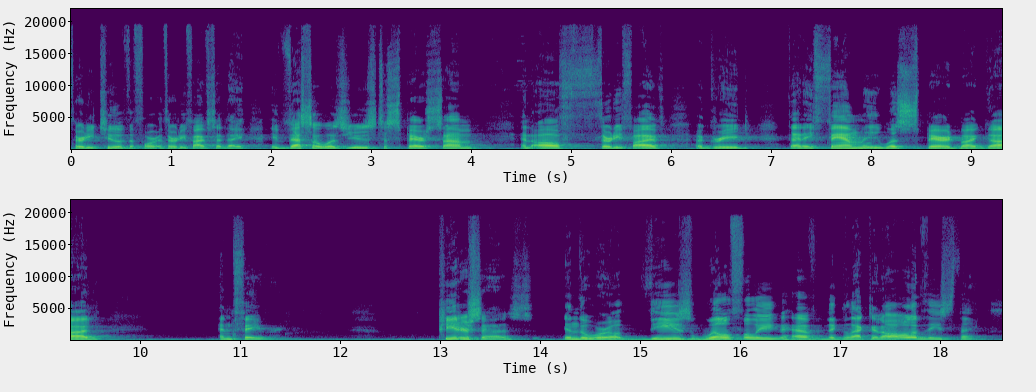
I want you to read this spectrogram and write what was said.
32 of the 35 said that a vessel was used to spare some, and all 35 agreed that a family was spared by God and favored. Peter says in the world, these willfully have neglected all of these things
